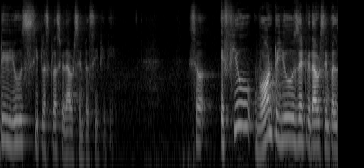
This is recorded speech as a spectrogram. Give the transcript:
do you use C++ without simple CPP? So if you want to use it without simple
